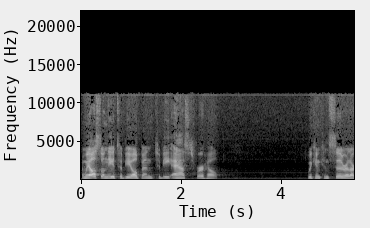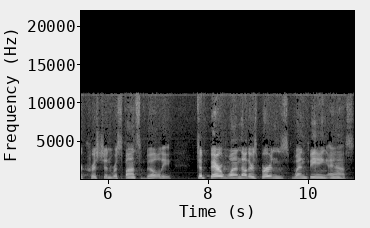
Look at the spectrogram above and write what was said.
And we also need to be open to be asked for help. We can consider it our Christian responsibility to bear one another's burdens when being asked.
